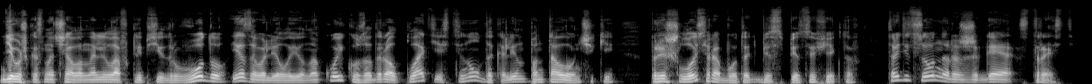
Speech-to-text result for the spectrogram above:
Девушка сначала налила в клипсидру воду, я завалил ее на койку, задрал платье, стянул до колен панталончики. Пришлось работать без спецэффектов, традиционно разжигая страсть.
